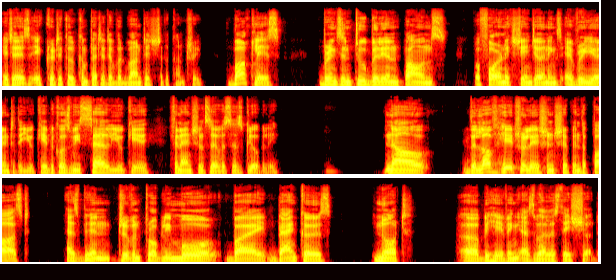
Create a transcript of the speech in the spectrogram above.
It is a critical competitive advantage to the country. Barclays brings in 2 billion pounds of foreign exchange earnings every year into the UK because we sell UK financial services globally. Hmm. Now, the love hate relationship in the past has been driven probably more by bankers not uh, behaving as well as they should.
